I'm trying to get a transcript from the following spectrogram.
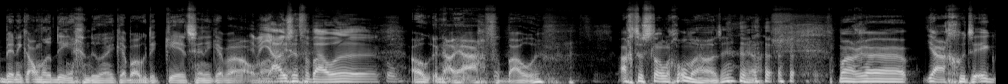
ben ik andere dingen gaan doen. Ik heb ook de kids en ik heb bent je huis aan het verbouwen. eh, kom. Ook, nou ja, verbouwen. Achterstallig onderhoud, hè? Ja. maar eh, ja, goed. Ik,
